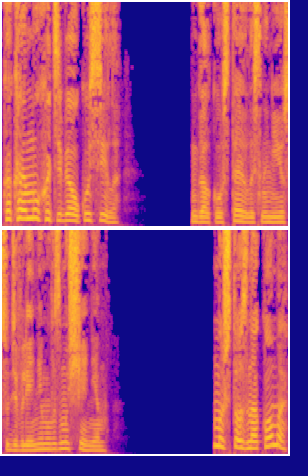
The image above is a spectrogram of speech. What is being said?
Какая муха тебя укусила?» Галка уставилась на нее с удивлением и возмущением. «Мы что, знакомы?»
